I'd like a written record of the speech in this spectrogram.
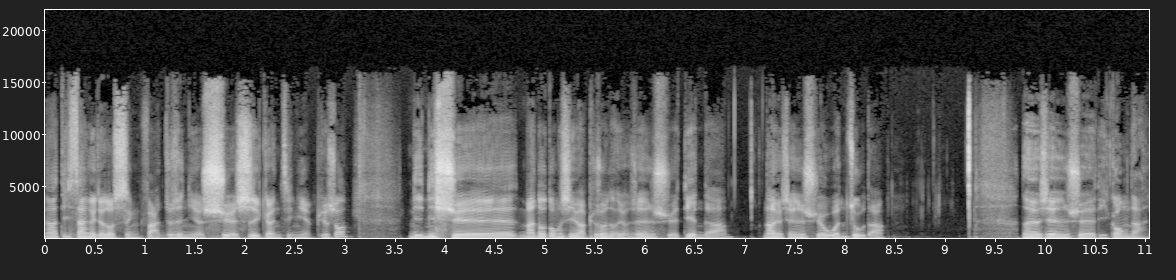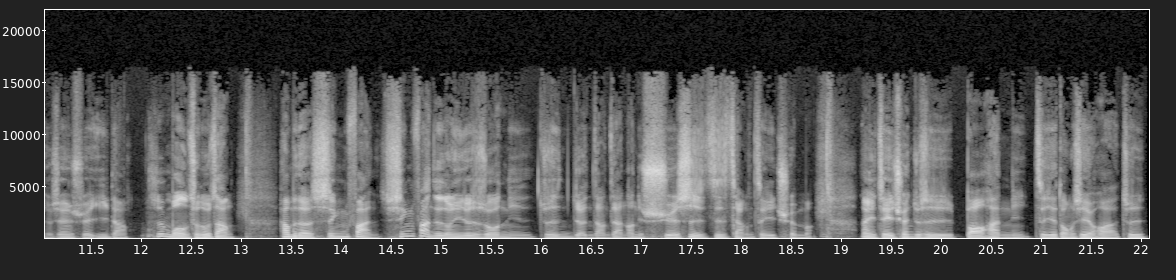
那第三个叫做心范，就是你的学识跟经验。比如说你你学蛮多东西嘛，比如说有些人学电的啊，然后有些人学文组的，那有些人学理工的，有些人学医的，是某种程度上。他们的心范，心范这东西就是说，你就是人长这样，然后你学识是这样这一圈嘛，那你这一圈就是包含你这些东西的话，就是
